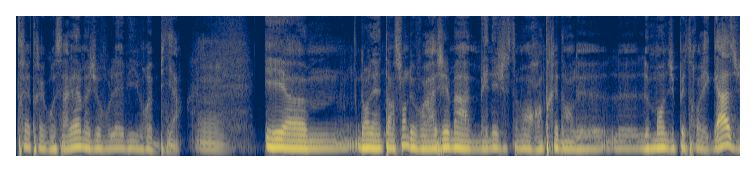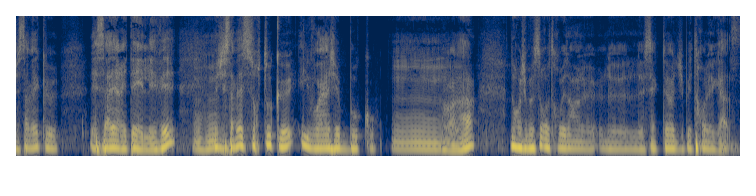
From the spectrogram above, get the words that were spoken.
très très gros salaire, mais je voulais vivre bien. Mhm. Et euh, dont l'intention de voyager m'a amené justement à rentrer dans le, le, le monde du pétrole et gaz. Je savais que les salaires étaient élevés, Mhm. mais je savais surtout qu'ils voyageaient beaucoup. Mhm. Voilà. Donc je me suis retrouvé dans le, le, secteur du pétrole et gaz.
